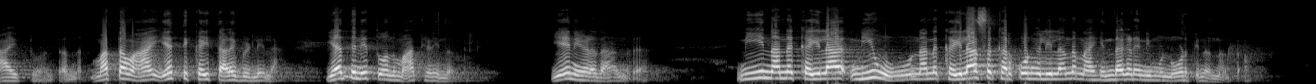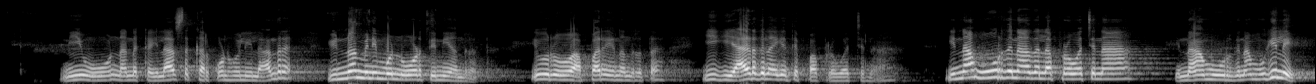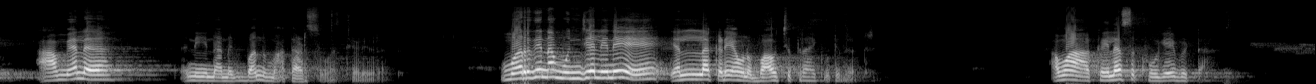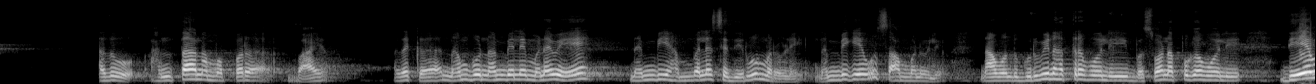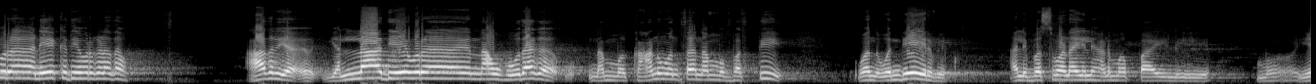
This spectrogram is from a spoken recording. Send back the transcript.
ಆಯಿತು ಅಂತಂದು. ಮತ್ತವ ಎತ್ತಿ ಕೈ ತಳೆ ಬಿಡಲಿಲ್ಲ. ಎದ್ದು ನಿಂತು ಒಂದು ಮಾತು ಹೇಳಿದಂತ್ರಿ ಏನು ಹೇಳ್ದ ಅಂದ್ರೆ, ನೀ ನನ್ನ ಕೈಲಾ, ನೀವು ನನ್ನ ಕೈಲಾಸ ಕರ್ಕೊಂಡು ಹೋಗಲಿಲ್ಲ ಅಂದ್ರೆ ನಾ ಹಿಂದಗಡೆ ನಿಮ್ಮನ್ನು ನೋಡ್ತೀನಿ ಅನ್ನಂತ ನೀವು ನನ್ನ ಕೈಲಾಸಕ್ಕೆ ಕರ್ಕೊಂಡು ಹೋಗಲಿಲ್ಲ ಅಂದ್ರೆ ಇನ್ನೊಮ್ಮೆ ನಿಮ್ಮನ್ನು ನೋಡ್ತೀನಿ ಅಂದ್ರತ್ತ ಇವರು ಅಪ್ಪಾರ ಏನಂದ್ರತ, ಈಗ ಎರಡು ದಿನ ಆಗೈತೆಪ್ಪ ಪ್ರವಚನ. ಇನ್ನೂ ಮೂರು ದಿನ ಅದಲ್ಲ ಪ್ರವಚನ. ಇನ್ನೂ ಮೂರು ದಿನ ಮುಗಿಲಿ. ಆಮೇಲೆ ನೀ ನನಗೆ ಬಂದು ಮಾತಾಡಿಸು ಅಂತ ಹೇಳಿದ್ರು. ಮರುದಿನ ಮುಂಜಾನೆನೇ ಎಲ್ಲ ಕಡೆ ಅವನು ಭಾವಚಿತ್ರ ಹಾಕಿಬಿಟ್ಟಿದ್ರತ್ರಿ ಅವ ಕೈಲಾಸಕ್ಕೆ ಹೋಗೇ ಬಿಟ್ಟ. ಅದು ಅಂತ ನಮ್ಮಪ್ಪರ ಬಾಯ. ಅದಕ್ಕೆ ನಂಬು ನಂಬೆಲೆ ಮನವೇ, ನಂಬಿ ಹಂಬಲಸದಿರು ಮರುಳಿ. ನಂಬಿಗೆವು ಸಾಂಬನವಲಿ ನಾವೊಂದು ಗುರುವಿನ ಹತ್ರ ಹೋಲಿ, ಬಸವಣ್ಣಪ್ಪಗ ಹೋಲಿ, ದೇವರ ಅನೇಕ ದೇವರುಗಳದಾವ. ಆದರೆ ಎಲ್ಲ ದೇವರ ನಾವು ಹೋದಾಗ ನಮ್ಮ ಕಾಣುವಂಥ ನಮ್ಮ ಭಕ್ತಿ ಒಂದು ಒಂದೇ ಇರಬೇಕು. ಅಲ್ಲಿ ಬಸವಣ್ಣ, ಇಲ್ಲಿ ಹನುಮಪ್ಪ, ಇಲ್ಲಿ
